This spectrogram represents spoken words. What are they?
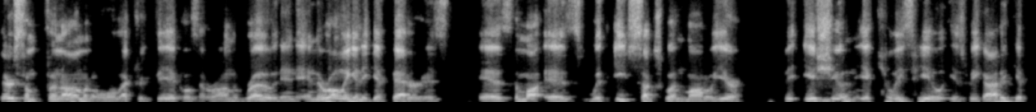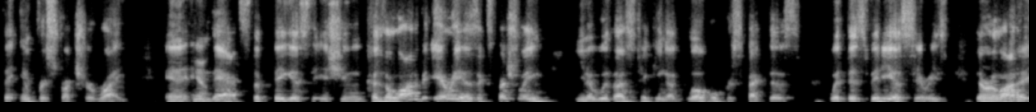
there's some phenomenal electric vehicles that are on the road, and, and they're only going to get better as as the as with each subsequent model year. The mm-hmm. issue and the Achilles heel is we got to get the infrastructure right. And, yeah. and that's the biggest issue because a lot of areas especially you know with us taking a global perspectives with this video series there are a lot of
